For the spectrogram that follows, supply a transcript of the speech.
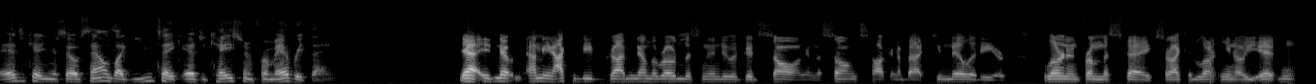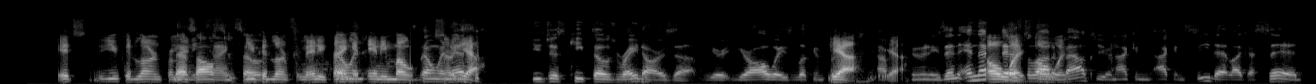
educating yourself. Sounds like you take education from everything. Yeah, it, no, I mean, I could be driving down the road listening to a good song, and the song's talking about humility or learning from mistakes, or I could learn, you know, it, it's you could learn from That's anything. awesome. So- you could learn from anything so in- at any moment. so So, yeah, You just keep those radars up. You're you're always looking for yeah, yeah, opportunities, and and that Always, says a lot always. about you. And I can I can see that. Like I said,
